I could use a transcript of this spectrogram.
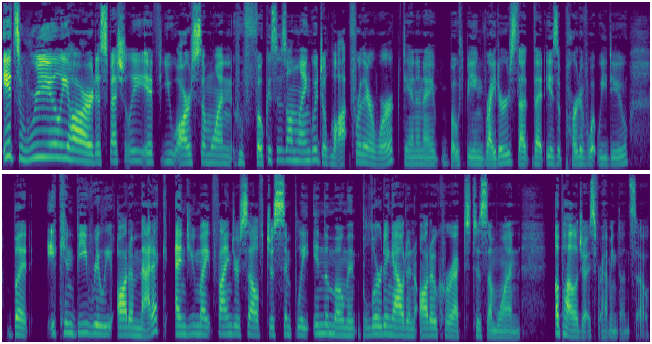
It's really hard, especially if you are someone who focuses on language a lot for their work. Dan and I both being writers, that that is a part of what we do, but it can be really automatic and you might find yourself just simply in the moment blurting out an autocorrect to someone. Apologize for having done so.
